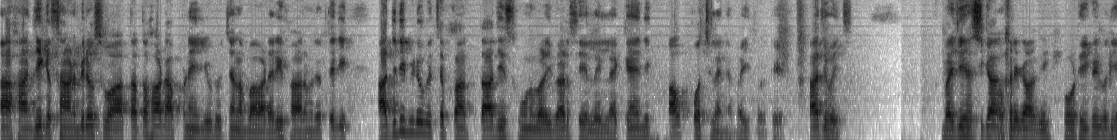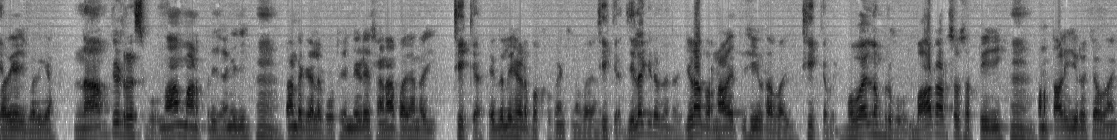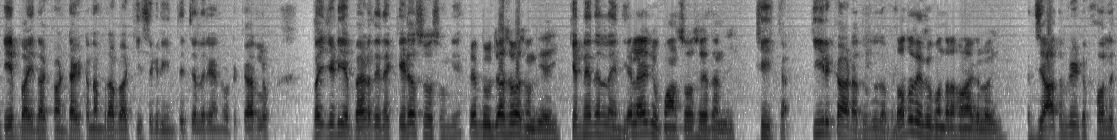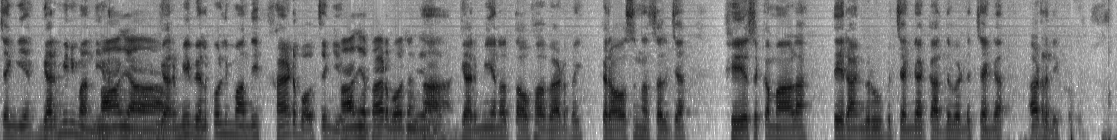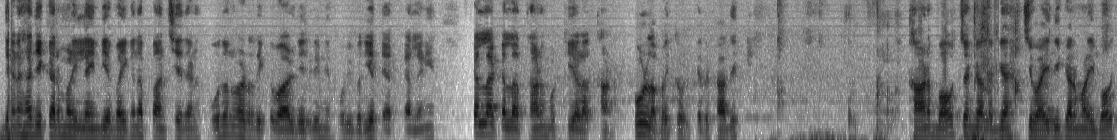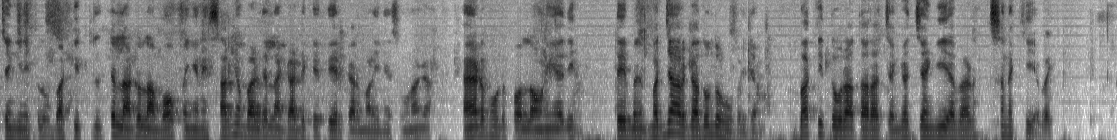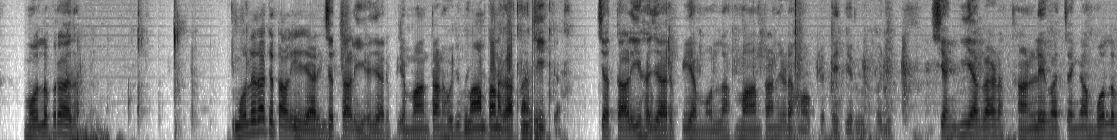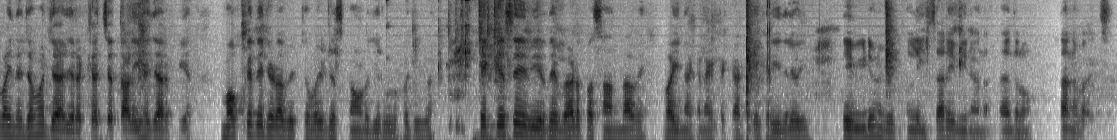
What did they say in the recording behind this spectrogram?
ਆ ਹਾਂਜੀ ਕਿਸਾਨ ਵੀਰੋ ਸਵਾਗਤ ਆ ਤੁਹਾਡਾ ਆਪਣੇ YouTube channel Bawa dairy farm ਦੇ ਉੱਤੇ ਜੀ। ਅੱਜ ਦੀ ਵੀਡੀਓ ਵਿੱਚ ਆਪਾਂ ਤਾਜੀ ਸੂਣ ਵਾਲੀ ਵੜ ਸੇਲ ਲਈ ਲੈ ਕੇ ਆਏ ਜੀ। ਆਓ ਪੁੱਛ ਲੈਣੇ ਬਾਈ ਤੁਹਾਡੇ। ਅੱਜ ਬਾਈ ਜੀ। ਬਾਈ ਜੀ ਸਤਿ ਸ਼੍ਰੀ ਅਕਾਲ। ਸਤਿ ਸ੍ਰੀ ਅਕਾਲ ਜੀ। ਹੋ ਠੀਕ ਹੈ ਵਧੀਆ। ਵਧੀਆ ਜੀ ਵਧੀਆ। ਨਾਮ ਤੇ ਐਡਰੈਸ ਬੋ ਨਾਮ ਮਨਪ੍ਰੀਤ ਸਿੰਘ ਜੀ। ਹੂੰ। ਕੰਡ ਗੱਲ ਕੋਠੇ ਨੇੜੇ ਸਣਾ ਪਾ ਜਾਂਦਾ ਜੀ। ਠੀਕ ਹੈ। ਇਧਰਲੇ ਹੈਡ ਪੱਖੋਂ ਕੈਂਚੀਆਂ ਪਾ ਜਾਂਦਾ। ਠੀਕ ਹੈ ਜ਼ਿਲ੍ਹਾ ਕਿਹੜਾ ਪੈਂਦਾ ਜੀ? ਜਿਹੜਾ ਬਰਨਾਲੇ ਤਹਿਸੀਲ ਦਾ ਬਾਜੀ ਠੀਕ ਹੈ ਬਾਈ ਮੋਬਾਈਲ ਨੰਬਰ ਬੋ 62837 ਜੀ ਹੂੰ। 45014 ਜੀ। ਇਹ ਬਾਈ ਦਾ ਕੰਟੈਕਟ ਨੰਬਰ ਆ ਬਾਕੀ ਸਕਰੀਨ ਤੇ ਚੱਲ ਰਿਹਾ ਨੋਟ ਕਰ ਲਓ। ਬਾਈ ਜਿਹੜੀ ਇਹ ਬੈਠ ਦੇ ਨੇ ਕਿਹੜਾ ਸੋਸ ਹੁੰਦੀ ਹੈ? ਤੇ ਦੂਜਾ ਸੂਸ ਹੁੰਦੀ ਹੈ ਜੀ। ਕਿੰਨੇ ਦਿਨ ਲੈਂਦੀ ਇਹ ਹੈ ਲੈ ਜੂ 500 ਸੇ ਦਿਨ ਜੀ। ਠੀਕ ਆ। ਕੀ ਰਿਕਾਰਡ ਆ ਦੁੱਧ ਦਾ ਬਾਈ? ਦੁੱਧ ਦੇ ਦੂ 15 16 ਕਿਲੋ ਜੀ। ਜਾਤ ਬਰੀਡ ਫੁੱਲ ਚੰਗੀ ਹੈ ਗਰਮੀ ਨਹੀਂ ਮੰਨਦੀ ਹੈ ਹਾਂ ਜੀ ਹਾਂ। ਗਰਮੀ ਬਿਲਕੁਲ ਨਹੀਂ ਮੰਨਦੀ ਫੈਟ ਬਹੁਤ ਚੰਗੀ ਹੈ ਹਾਂ ਜੀ ਫਾੜ ਬਹੁਤ ਚੰਗੀ ਹੈ ਹਾਂ ਗਰਮੀਆਂ ਦਾ ਤੋਹਫਾ ਬੈਠ ਬਈ। ਕ੍ਰਾਸ ਨਸਲ ਚ ਫੇਸ ਕਮਾਲ ਆ ਤੇ ਰੰਗ ਰੂਪ ਚੰਗਾ, ਕੱਦ ਵੱਡ ਚੰਗਾ। ਆਰਡਰ ਦੇਖੋ ਦਿਨ ਹਜੇ ਕਰਮ ਵਾਲੀ ਲੈਂਦੀ ਆ ਬਾਈ, ਕਹਿੰਦਾ 5-6 ਦਿਨ। ਉਦੋਂ ਨੂੰ ਆਰਡਰ ਦੀ ਕੁਆਲਿਟੀ ਜਿਹੜੀ ਨੇ ਪੂਰੀ ਵਧੀਆ ਤਿਆਰ ਕਰ ਲੈਣੀ ਹੈ ਕੱਲਾ ਕੱਲਾ ਥਣ, ਮੁੱਠੀ ਵਾਲਾ ਥਣ। ਖੋਲ ਲਾ ਬਾਈ ਤੋੜ ਕੇ ਦਿਖਾ ਦੇ। ਥਣ ਬਹੁਤ ਚੰਗਾ ਲੱਗਿਆ। ਚਵਾਈ ਦੀ ਕਰਮ ਵਾਲੀ ਬਹੁਤ ਚੰਗੀ ਨਿਕਲੂ। ਬਾਕੀ ਢਿੱਲਾਂ ਢੁੱਲਾਂ ਬਹੁਤ ਪਈਆਂ ਨੇ। ਸਾਰੀਆਂ ਬਲ ਢਿੱਲਾਂ ਕੱਢ ਕੇ ਫੇਰ ਕਰਮ ਵਾਲੀ ਨੇ ਸੋਣਾਗਾ ਹੈਂਡ ਫੂਡ ਫੁੱਲ ਆਉਣੀ ਹੈ ਇਹਦੀ। ਤੇ ਮੱਝਾਂ ਵਰਗਾ ਦੁੱਧ ਹੋਊ ਬਈ ਜਮਾ। ਬਾਕੀ ਤੋਰਾ ਤਾਰਾ ਚੰਗਾ ਚੰਗੀ ਆ ਬੜ ਸਨੱਖੀ ਆ ਬਾਈ। ਮੁੱਲ ਭਰਾ ਦਾ ਮੁੱਲ ਦਾ 44000 ਜੀ। 44000 ਰੁਪਏ ਮਾਨਤਾਨ ਹੋ ਜੂ ਬਈ? ਮਾਨ ਤਾਨ ਕਰਤਾ ਜੀ। ਠੀਕ ਆ। 44000 ਰੁਪਿਆ ਮੁੱਲ ਆ। ਮਾਨਤਾਨ ਜਿਹੜਾ ਮੌਕੇ ਤੇ ਜ਼ਰੂਰ ਹੋ ਜੂ। ਚੰਗੀ ਆ ਬੜ ਥਣ ਲੈਵਾ ਚੰਗਾ। ਮੁੱਲ ਬਾਈ ਨੇ ਜਮਾ ਜਾਇਜ਼ ਰੱਖਿਆ। 44000 ਰੁਪਿਆ ਮੌਕੇ ਤੇ ਜਿਹੜਾ ਵਿੱਚੋਂ ਬਈ ਡਿਸਕਾਊਂਟ ਜ਼ਰੂਰ ਹੋ ਜੂਗਾ। ਤੇ ਕਿਸੇ ਵੀਰ ਦੇ ਵਰਡ ਪਸੰਦ ਆਵੇ, ਬਾਈ ਨਾਲ ਕਨੈਕਟ ਕਰਕੇ ਖਰੀਦ ਲਿਓ ਜੀ। ਇਹ ਵੀਡੀਓ ਨੂੰ ਵੇਖਣ ਲਈ ਸਾਰੇ ਵੀਰਾਂ ਦਾ ਤਹਿ ਦਿਲੋਂ ਧੰਨਵਾਦ ਜੀ।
